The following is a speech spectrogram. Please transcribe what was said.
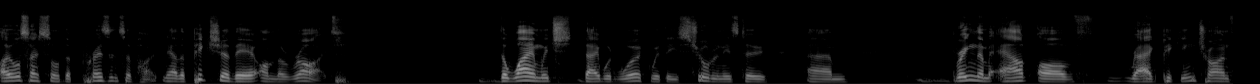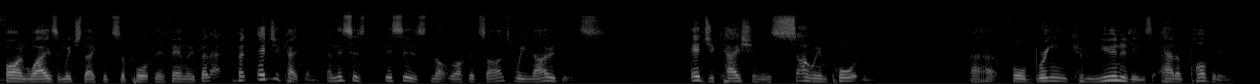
I also saw the presence of hope. Now the picture there on the right, the way in which they would work with these children is to um, bring them out of rag picking, try and find ways in which they could support their family, but, but educate them. And this is, this is not rocket science, we know this. Education is so important uh, for bringing communities out of poverty,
